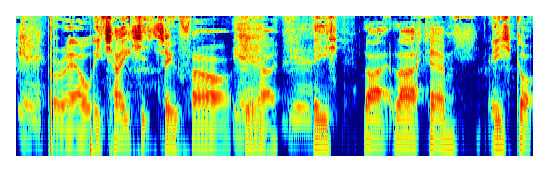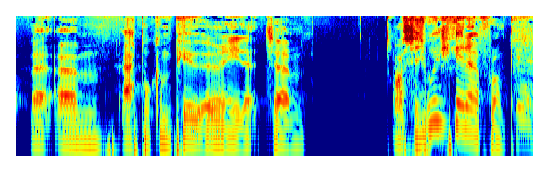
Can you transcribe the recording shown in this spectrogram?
Yeah. Burrell, he takes it too far. Yeah, you know, yeah. Like like um he's got that um Apple computer, isn't he? That um. I says, where'd you get that from? Yeah.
